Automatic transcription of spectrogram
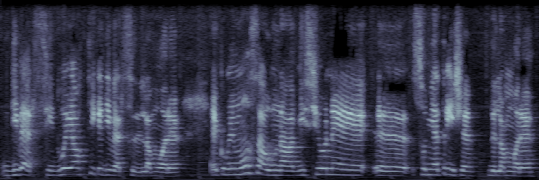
diversi, due ottiche diverse dell'amore. Ecco, Mimosa ha una visione eh, sognatrice dell'amore,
